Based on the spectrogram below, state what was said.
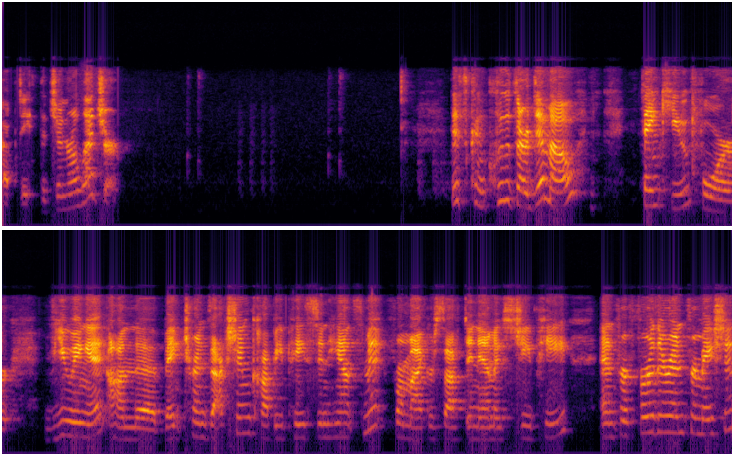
update the general ledger. This concludes our demo. Thank you for viewing it on the bank transaction copy-paste enhancement for Microsoft Dynamics GP. And for further information,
